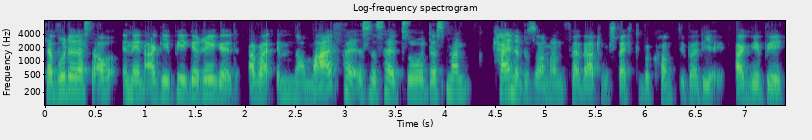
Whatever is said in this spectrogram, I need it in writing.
Da wurde das auch in den AGB geregelt. Aber im Normalfall ist es halt so, dass man keine besonderen Verwertungsrechte bekommt über die AGB.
